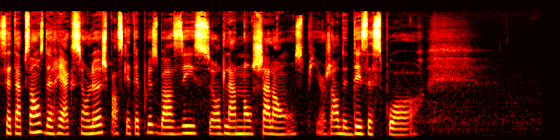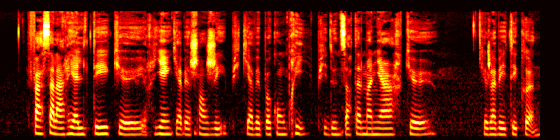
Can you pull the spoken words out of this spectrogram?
Cette absence de réaction-là, je pense qu'elle était plus basée sur de la nonchalance, puis un genre de désespoir face à la réalité que rien qui avait changé, puis qui avait pas compris, puis d'une certaine manière que, que j'avais été conne.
